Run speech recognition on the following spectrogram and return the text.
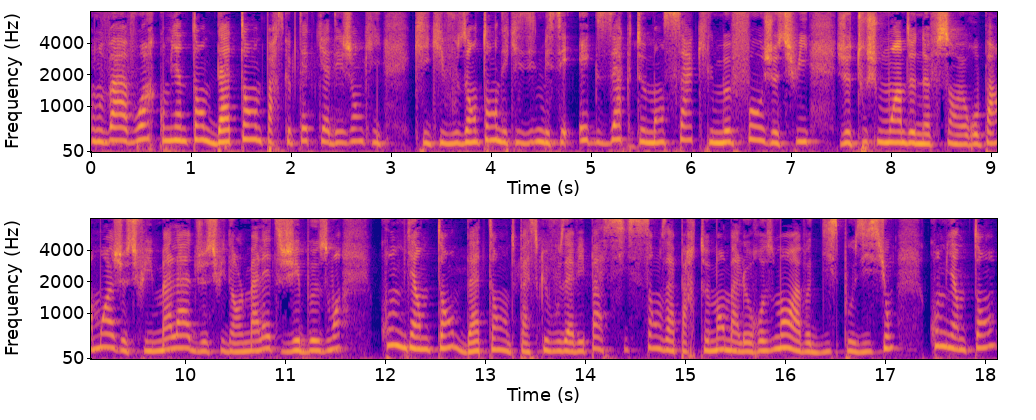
on va avoir combien de temps d'attente? Parce que peut-être qu'il y a des gens qui, qui, qui, vous entendent et qui se disent mais c'est exactement ça qu'il me faut. Je suis, je touche moins de 900 euros par mois. Je suis malade, je suis dans le mal-être, j'ai besoin combien de temps d'attente Parce que vous n'avez pas 600 appartements malheureusement à votre disposition. Combien de temps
